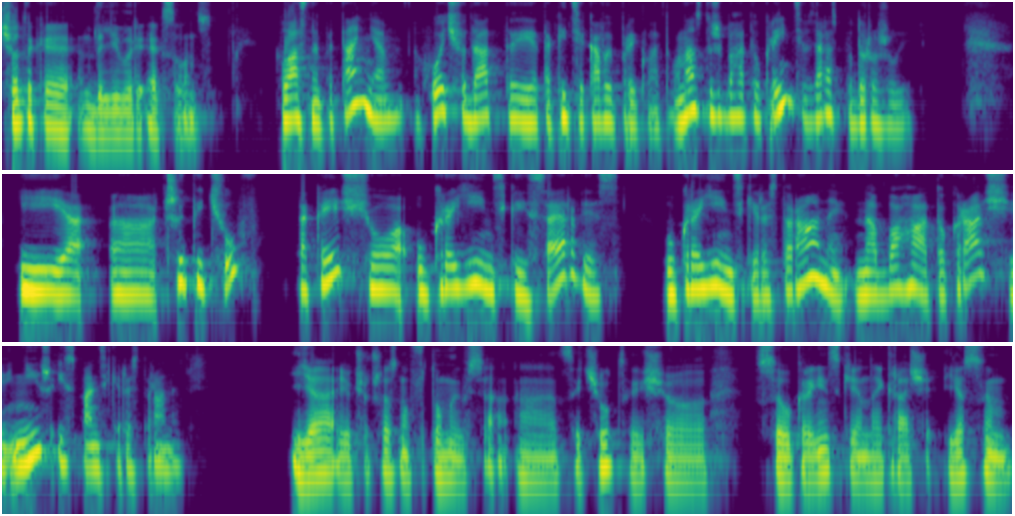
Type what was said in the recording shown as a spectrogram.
Що таке Delivery Excellence? Класне питання. Хочу дати такий цікавий приклад. У нас дуже багато українців зараз подорожують. І е, чи ти чув таке, що український сервіс, українські ресторани набагато краще, ніж іспанські ресторани? Я, якщо чесно, втомився е, це чути, що все українське найкраще. Я з цим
